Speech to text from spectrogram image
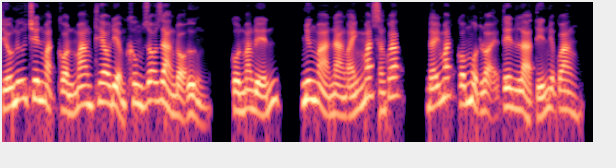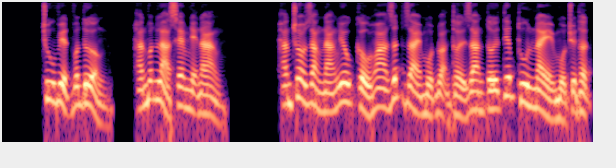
Thiếu nữ trên mặt còn mang theo điểm không rõ ràng đỏ ửng, còn mang đến, nhưng mà nàng ánh mắt sáng quắc, đáy mắt có một loại tên là tín nhiệm quang. Chu Việt vân tưởng, hắn vẫn là xem nhẹ nàng. Hắn cho rằng nàng yêu cầu hoa rất dài một đoạn thời gian tới tiếp thu này một chuyện thật,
